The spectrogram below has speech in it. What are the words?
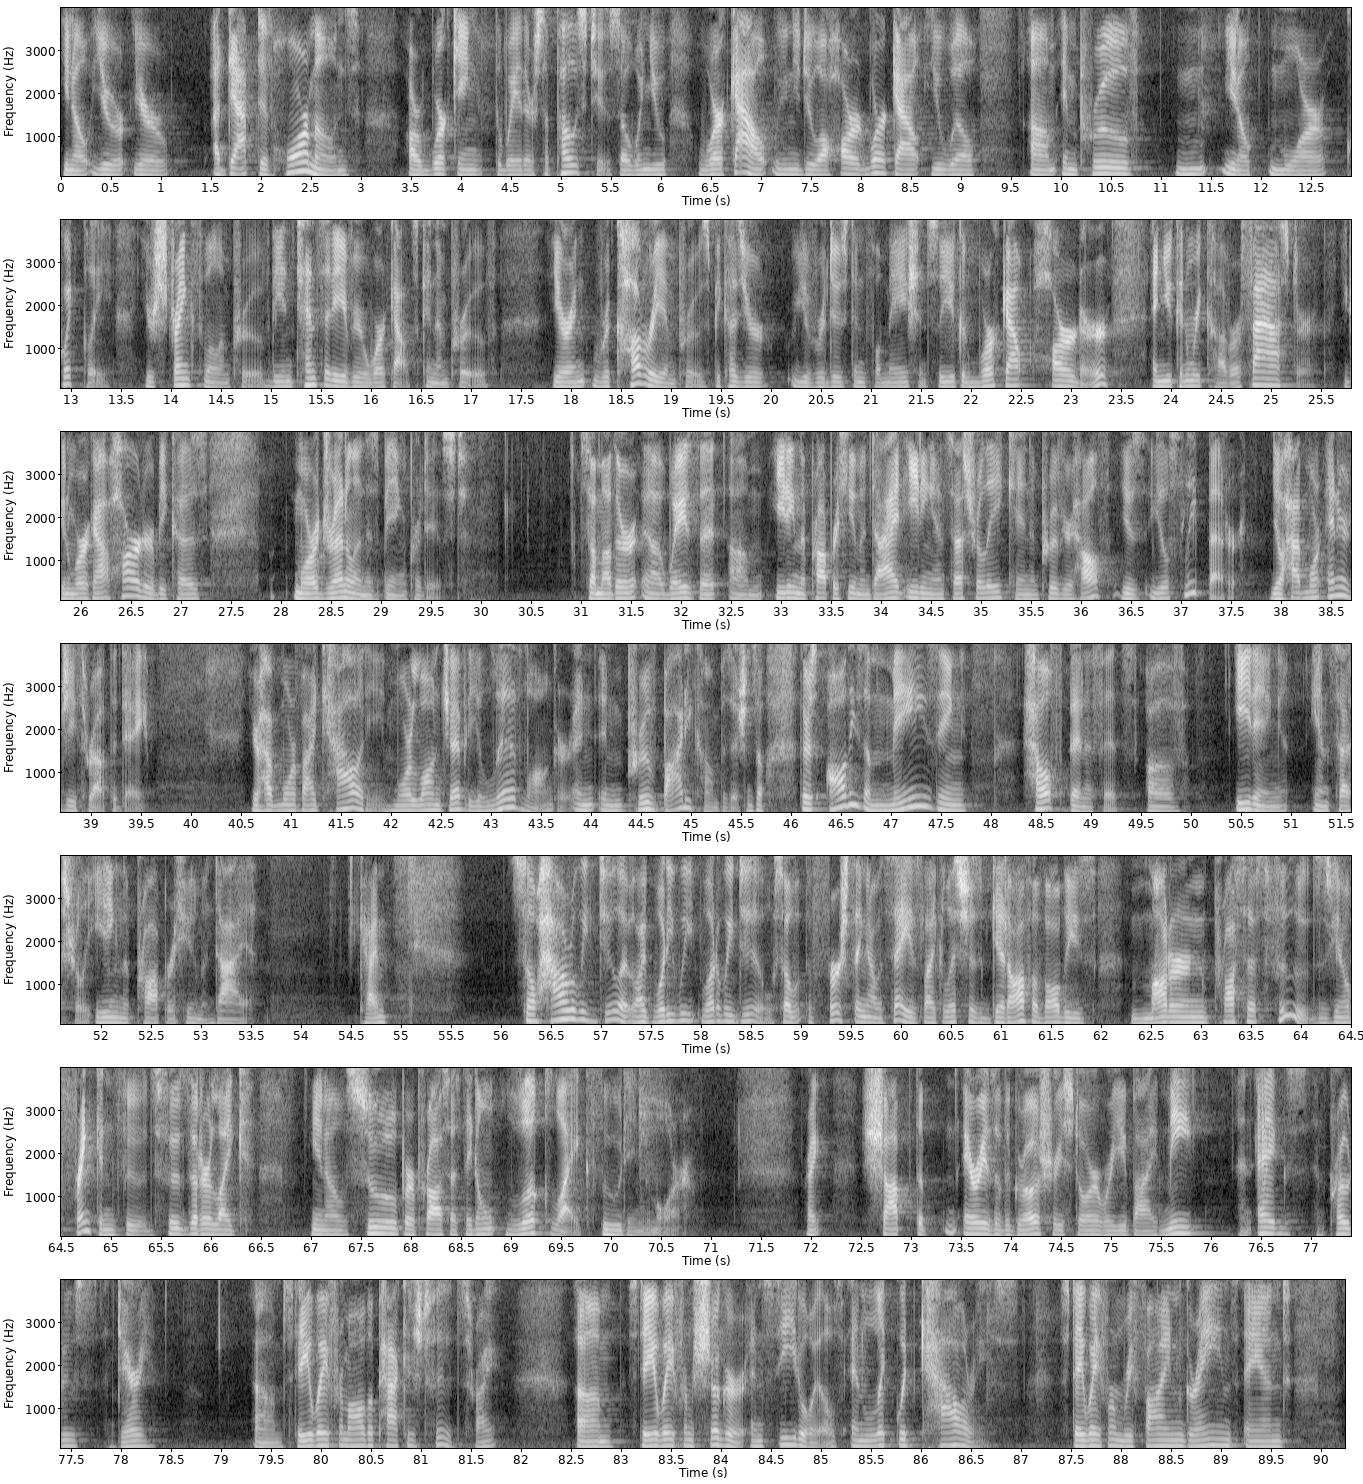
You know, your your adaptive hormones are working the way they're supposed to. So when you work out, when you do a hard workout, you will um, improve, you know, more quickly. Your strength will improve. The intensity of your workouts can improve. Your recovery improves because you're you've reduced inflammation. So you can work out harder and you can recover faster. You can work out harder because more adrenaline is being produced. Some other uh, ways that um, eating the proper human diet, eating ancestrally, can improve your health is you'll sleep better. You'll have more energy throughout the day. You'll have more vitality, more longevity. You'll live longer and improve body composition. So there's all these amazing health benefits of eating ancestrally, eating the proper human diet. Okay. So how do we do it? Like what do we what do we do? So the first thing I would say is like let's just get off of all these modern processed foods, you know, franken foods, foods that are like, you know, super processed. They don't look like food anymore. Right? Shop the areas of the grocery store where you buy meat and eggs and produce and dairy. Um, stay away from all the packaged foods, right? Um, stay away from sugar and seed oils and liquid calories. Stay away from refined grains and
